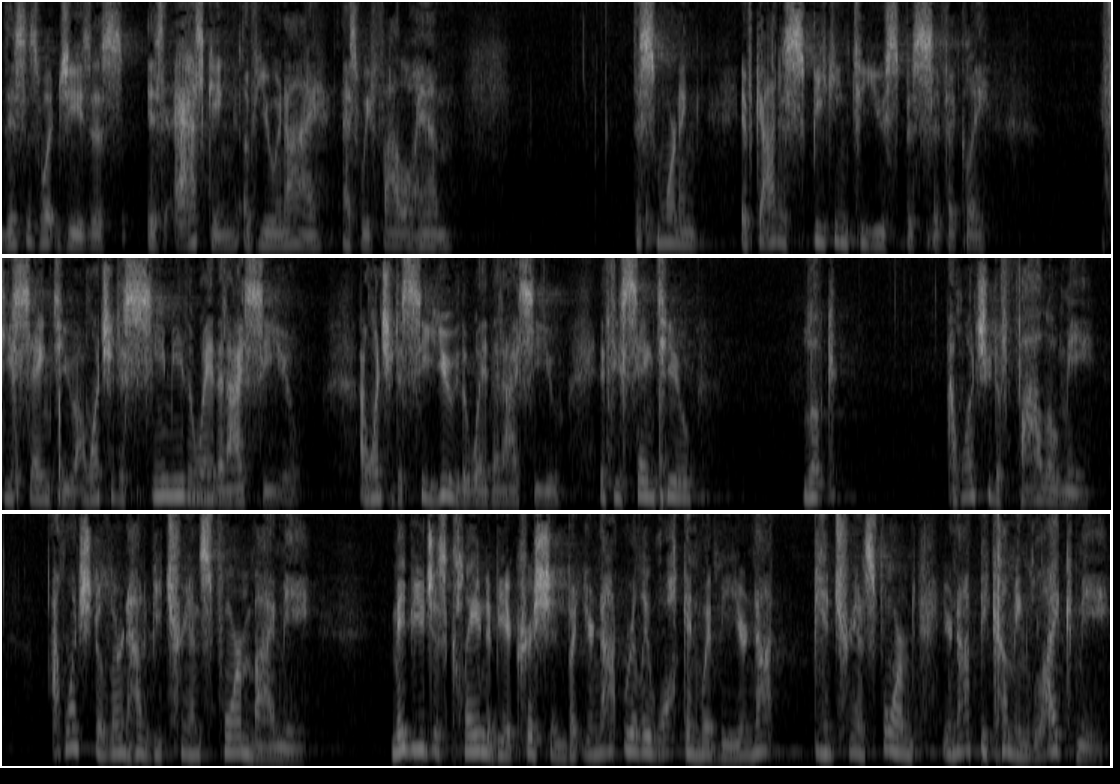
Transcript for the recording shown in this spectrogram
This is what Jesus is asking of you and I as we follow him. This morning, if God is speaking to you specifically, if he's saying to you, I want you to see me the way that I see you, I want you to see you the way that I see you. If he's saying to you, Look, I want you to follow me, I want you to learn how to be transformed by me. Maybe you just claim to be a Christian, but you're not really walking with me. You're not being transformed. You're not becoming like me.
